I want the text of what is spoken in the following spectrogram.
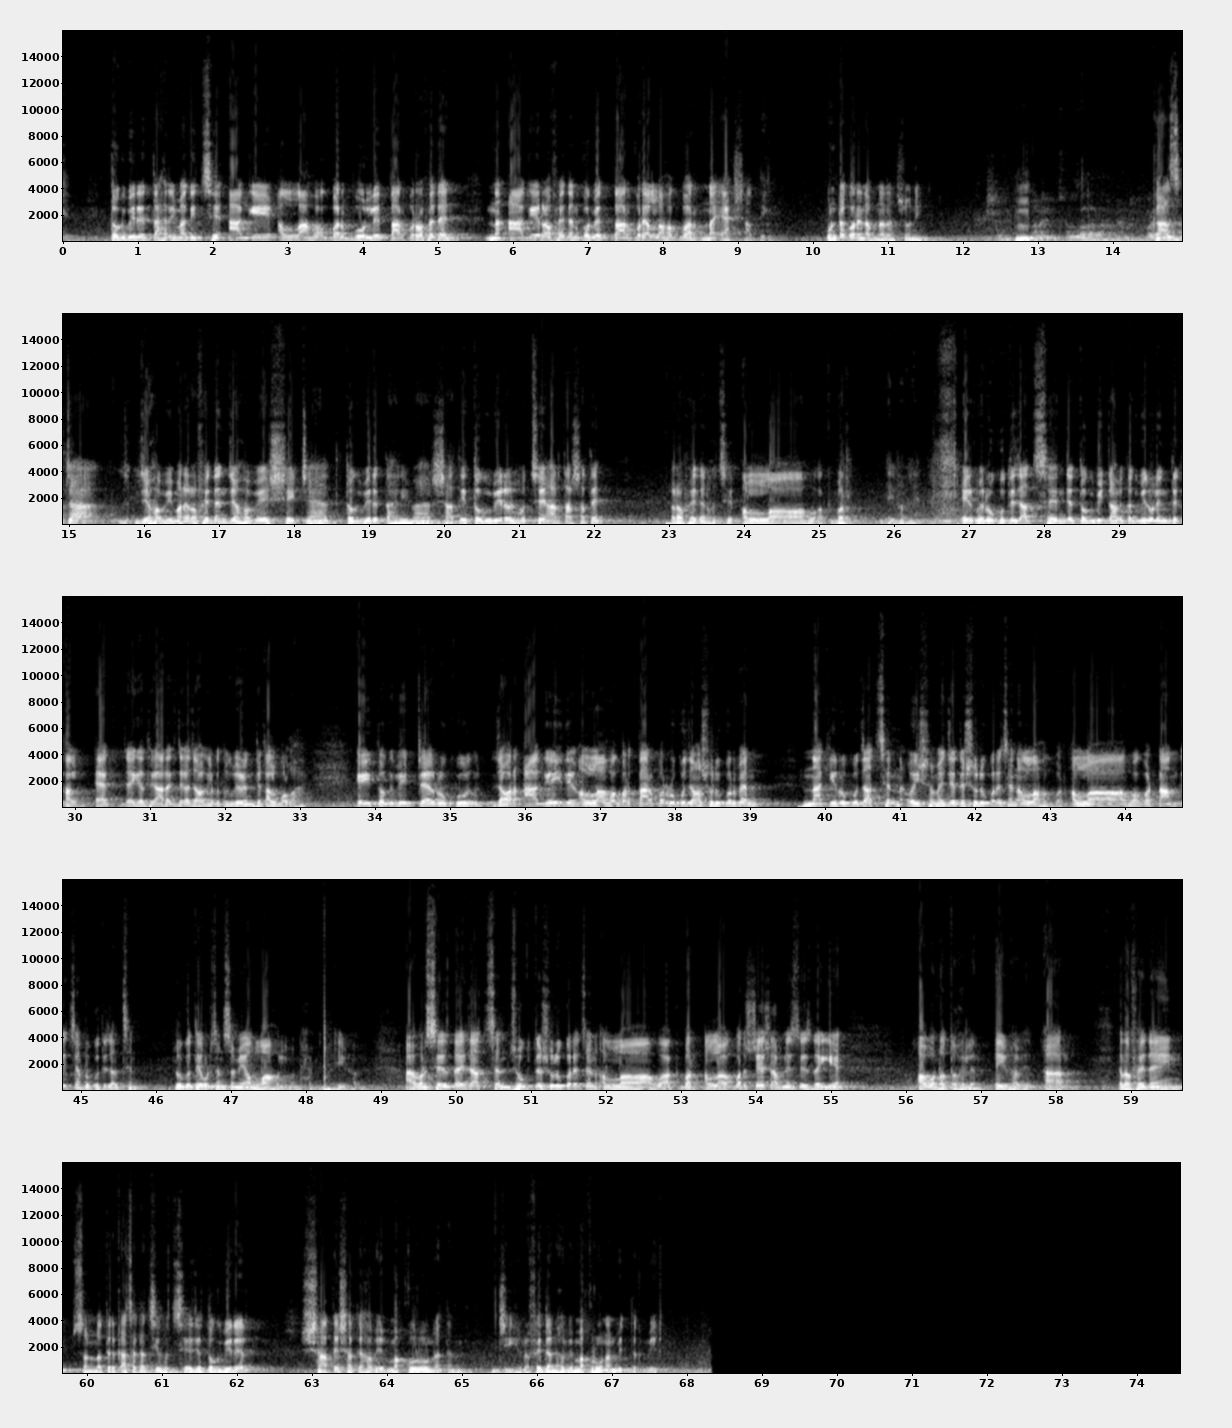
তকবীরে তাহরিমা দিচ্ছে আগে আল্লাহ আকবার বলে তারপর রফেদেন? না আগে রফেদেন করবে তারপরে আল্লাহ আকবার? না একসাথে? কোনটা করেন আপনারা? শুনি। কাজটা যে হবে মানে রফেদেন যে হবে, সেইটা তকবীরে তাহরিমার সাথে। তকবীর হচ্ছে আর তার সাথে রফেদেন হচ্ছে। আল্লাহ আকবর। এইভাবে। এরকম রুকুতে যাচ্ছেন যে তকবিরটা হবে তকবির উল ইন্তেকাল। এক জায়গা থেকে আরেক জায়গায় যাওয়া গেলে তকবির উল ইন্তেকাল বলা হয়। এই তকবিরটা রুকু যাওয়ার আগেই যে আল্লাহ আকবর, তারপর রুকু যাওয়া শুরু করবেন নাকি রুকু যাচ্ছেন? ওই সময় যেতে শুরু করেছেন, আল্লাহ আকবর। আল্লাহ আকবর, টান দিচ্ছেন, রুকুতে যাচ্ছেন। রুকুতে উঠছেন স্বামী আল্লাহ হলিমান হামিদ, এইভাবে। আবার শেষ দায় যাচ্ছেন, ঝুঁকতে শুরু করেছেন, আল্লাহ আকবর। আল্লাহ আকবর শেষ, আপনি শেষ দায় গিয়ে অবনত হলেন, এইভাবে। আর রফেদাইন সন্ন্যতের কাছাকাছি হচ্ছে যে তকবীরের সাথে সাথে হবে, মাকরুনাতান। জি রফেদান হবে মাকরুনান বিত্তকবীর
